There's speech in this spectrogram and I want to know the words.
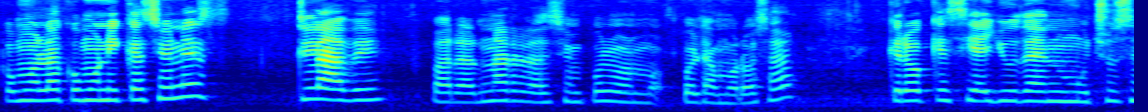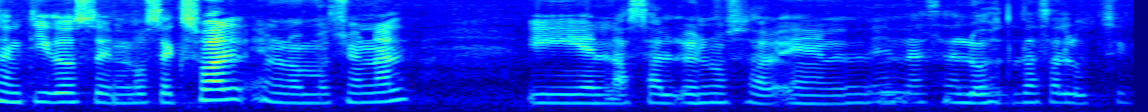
como la comunicación es clave para una relación poliamo- poliamorosa, creo que sí ayuda en muchos sentidos, en lo sexual, en lo emocional y en la, sal- en los- en En la salud. la salud, sí.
